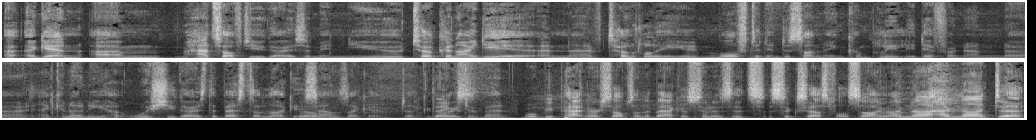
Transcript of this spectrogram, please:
again, um, hats off to you guys. I mean, you took an idea and have totally morphed it into something completely different. And uh, I can only wish you guys the best of luck. It well, sounds like a, a great event. We'll be patting ourselves on the back as soon as it's successful. So I'm, I'm not I'm not uh,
